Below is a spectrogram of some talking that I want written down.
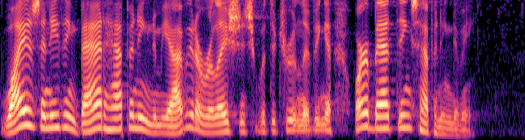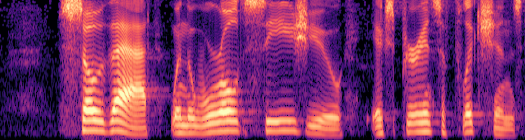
Why is anything bad happening to me? I've got a relationship with the true and living God. Why are bad things happening to me? so that when the world sees you experience afflictions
